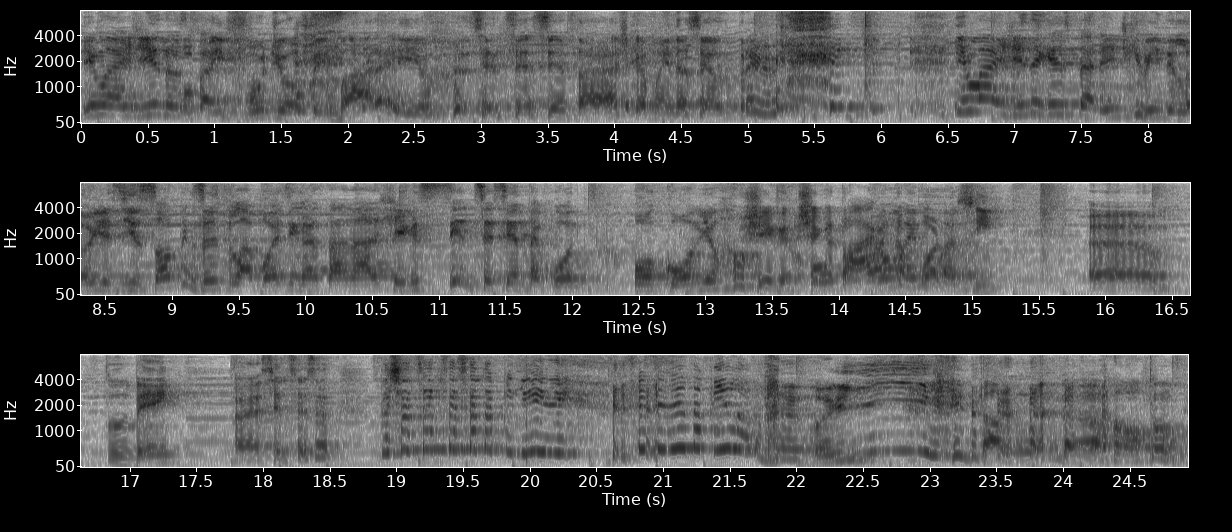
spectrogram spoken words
Imagina os Open pais. food e open bar, aí o 160, acho que a mãe ainda saiu no prejuízo. Imagina aqueles parentes que vêm de longe assim, só pensando em filar boy sem gastar nada, chega 160 conto, ou come ou Chega, chega ou paga ou vai porta embora. assim. "Ah, tudo bem? Ah, 160. Deixa 160 pilinha, hein? 160 pila. Ui, tá louco, não.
